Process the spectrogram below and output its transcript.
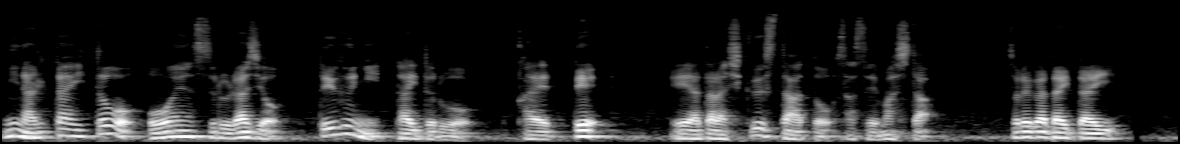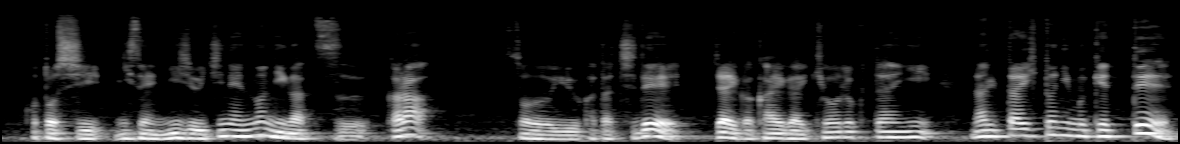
になりたい人を応援するラジオというふうにタイトルを変えて、えー新しくスタートさせました。それがだいたい今年2021年の2月からそういう形で JICA 海外協力隊になりたい人に向けて、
